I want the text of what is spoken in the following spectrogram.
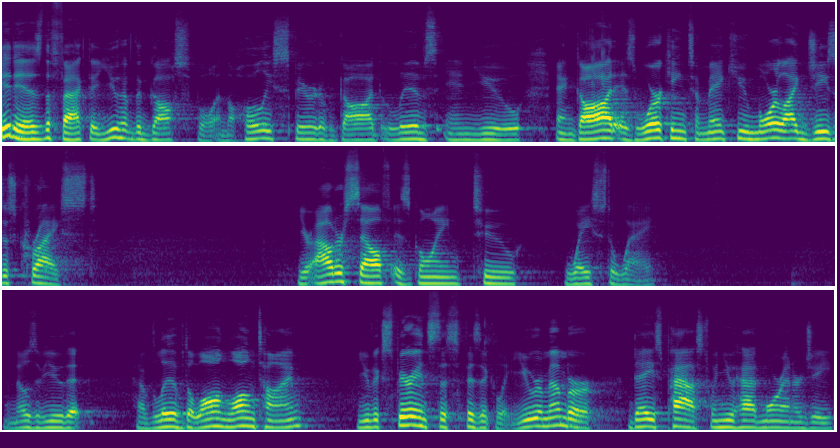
It is the fact that you have the gospel and the Holy Spirit of God lives in you, and God is working to make you more like Jesus Christ. Your outer self is going to waste away. And those of you that have lived a long, long time You've experienced this physically. You remember days past when you had more energy,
